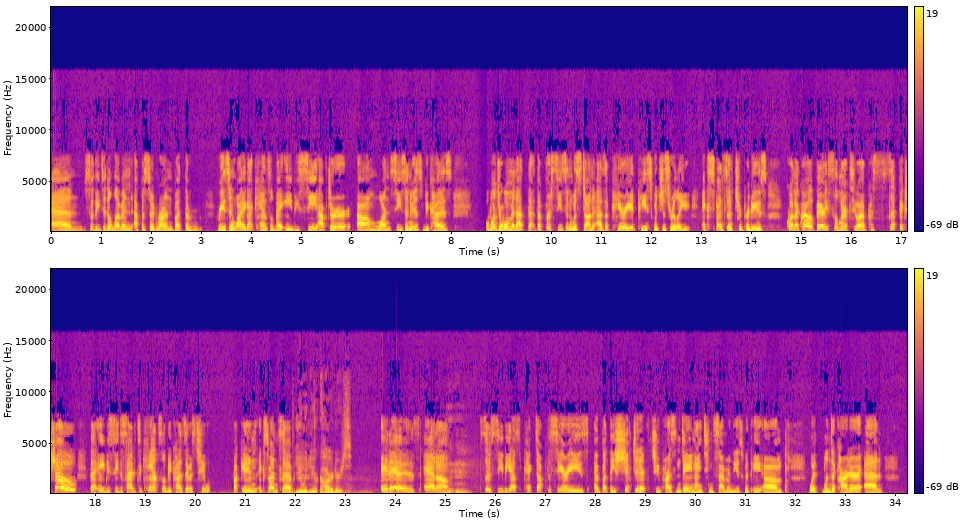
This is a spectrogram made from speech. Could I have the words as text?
And so they did 11 episode run, but the reason why it got canceled by ABC after um, one season is because Wonder Woman at the, the first season was done as a period piece, which is really expensive to produce, quote unquote, very similar to a Pacific show that ABC decided to cancel because it was too fucking expensive. You and your Carters. It is, and um, so CBS picked up the series, uh, but they shifted it to present day 1970s with a um, with Lynda Carter, and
